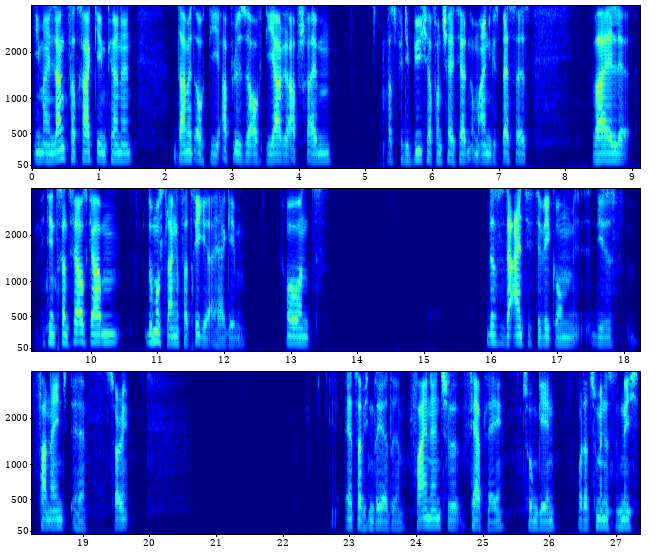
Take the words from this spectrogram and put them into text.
ihm einen langen Vertrag geben können, damit auch die Ablöse auf die Jahre abschreiben was für die Bücher von Chelsea halt um einiges besser ist, weil mit den Transferausgaben, du musst lange Verträge hergeben. Und das ist der einzigste Weg, um dieses Financial, äh, sorry, jetzt habe ich einen Dreher drin, Financial Fairplay zu umgehen oder zumindest nicht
